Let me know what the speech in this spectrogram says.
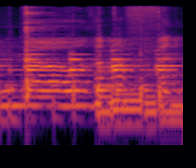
Know the Muffin.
